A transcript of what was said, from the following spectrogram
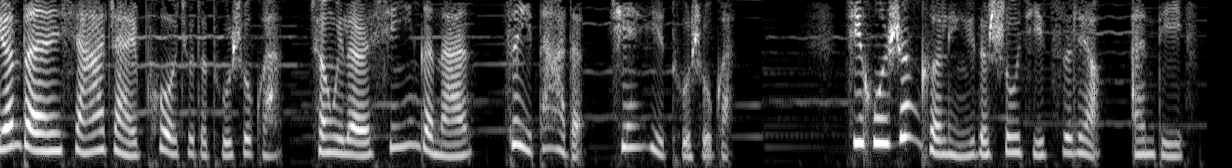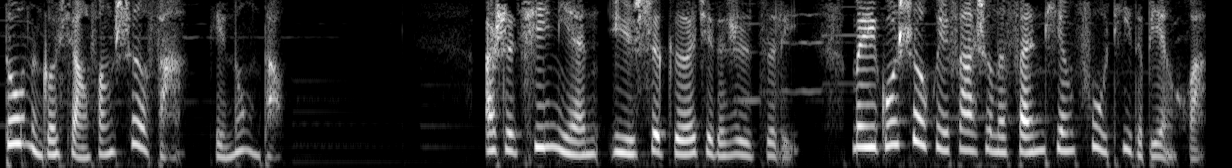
原本狭窄破旧的图书馆，成为了新英格兰最大的监狱图书馆。几乎任何领域的书籍资料，安迪都能够想方设法给弄到。二十七年与世隔绝的日子里，美国社会发生了翻天覆地的变化。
